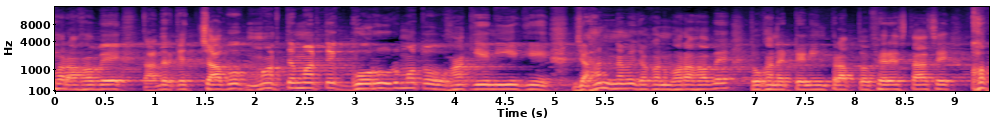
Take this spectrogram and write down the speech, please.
ভরা হবে। তাদেরকে চাবুক মারতে মারতে গরুর মতো হাঁকিয়ে নিয়ে গিয়ে জাহান্নামে যখন ভরা হবে, তো ওখানে ট্রেনিং প্রাপ্ত ফেরেস্তা আছে, খপ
